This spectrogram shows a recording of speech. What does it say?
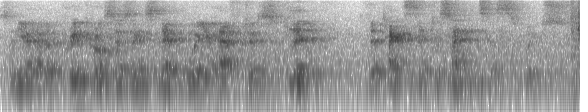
So you have a pre-processing step where you have to split the text into sentences, which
